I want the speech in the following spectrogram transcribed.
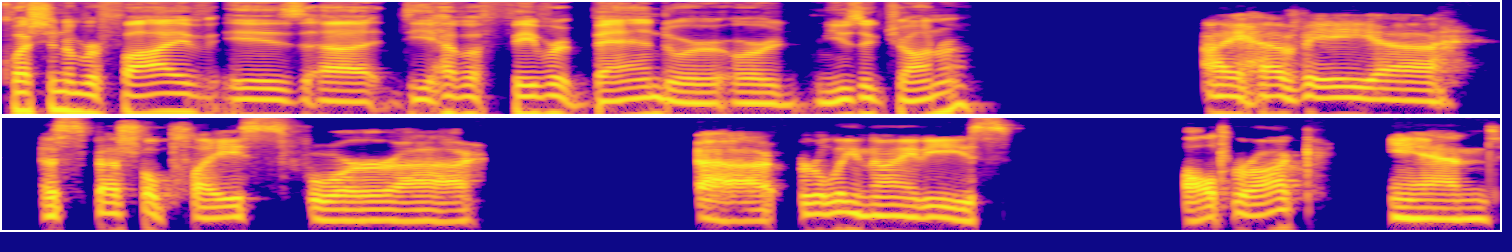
Question number five is: uh, Do you have a favorite band or or music genre? I have a uh, a special place for uh, uh, early '90s alt rock and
